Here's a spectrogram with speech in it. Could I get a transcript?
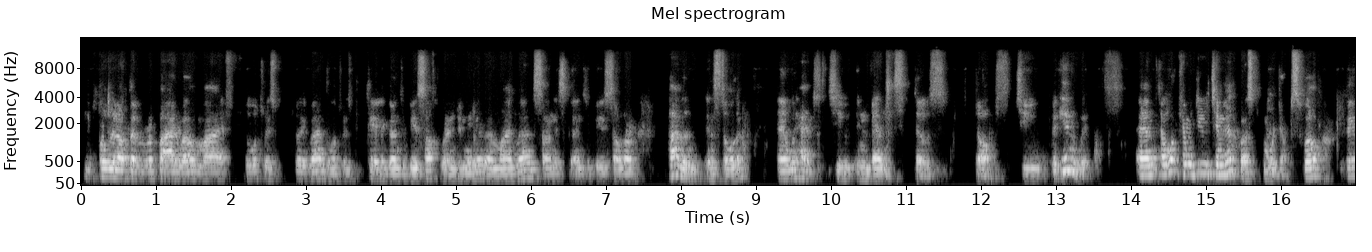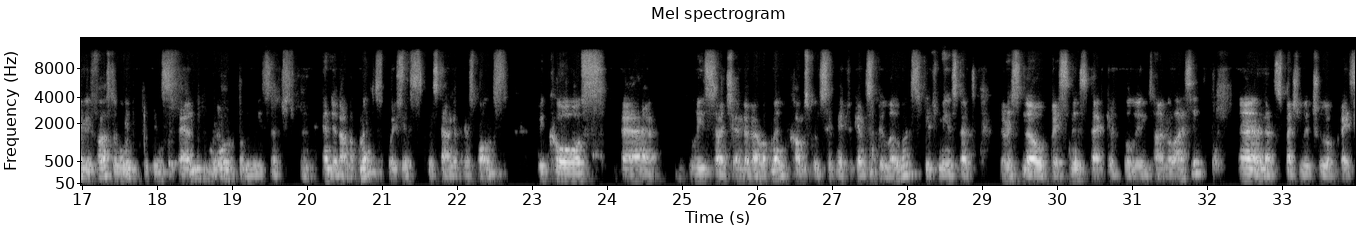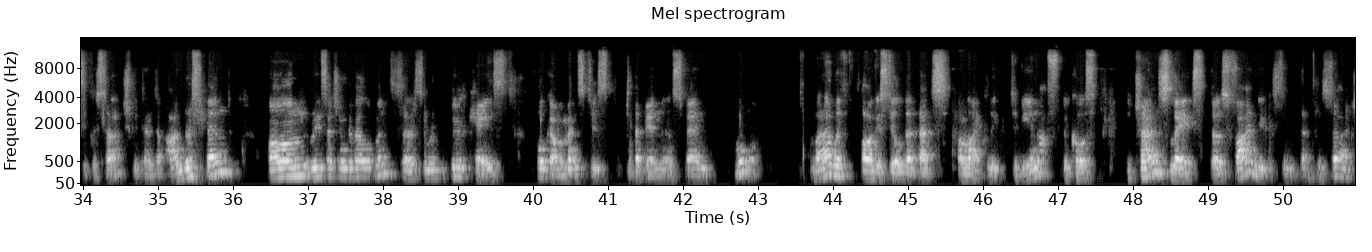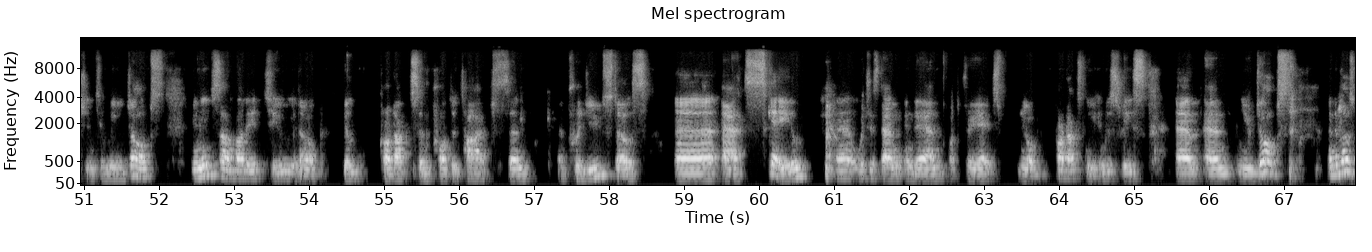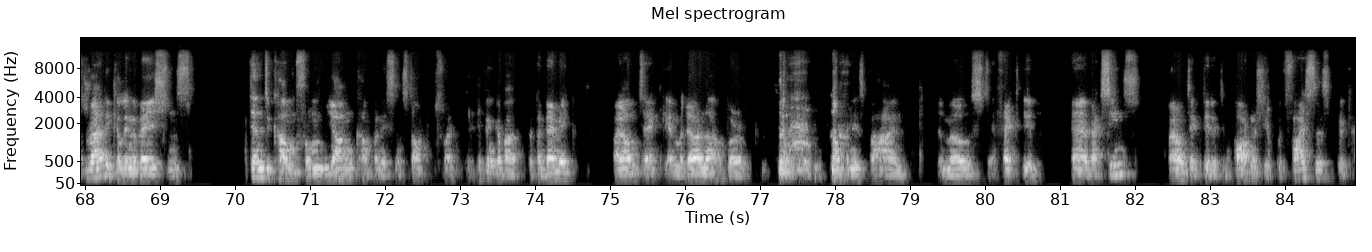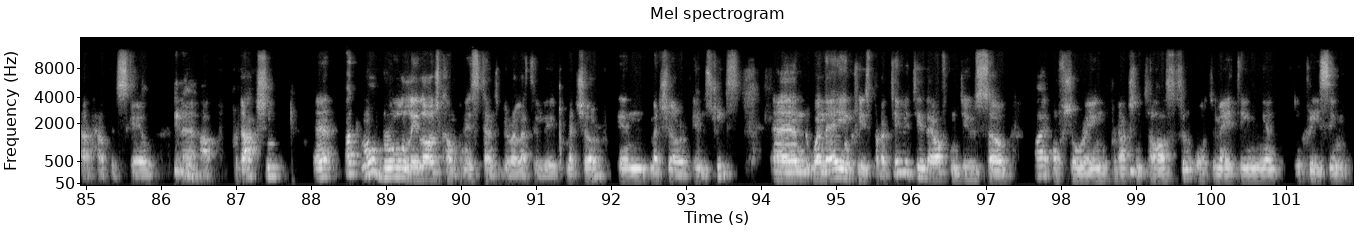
You probably not have replied, well, my daughter is my granddaughter is clearly going to be a software engineer, and my grandson is going to be a solar panel installer. And we had to invent those jobs to begin with. Um, and what can we do to invent more jobs? Well, clearly, first of all, we can spend more on research and development, which is the standard response, because uh, research and development comes with significant spillovers, which means that there is no business that can fully internalize it. And that's especially true of basic research. We tend to underspend on research and development. So it's a good case for governments to step in and spend more. But I would argue still that that's unlikely to be enough because to translate those findings in that research into real jobs, you need somebody to, you know, build products and prototypes and, and produce those uh, at scale, uh, which is then in the end what creates know products, new industries, um, and new jobs. And the most radical innovations tend to come from young companies and startups. Right? If you think about the pandemic, BioNTech and Moderna were companies behind the most effective uh, vaccines. BioNTech did it in partnership with Pfizer, which helped it scale uh, up production. Uh, but more broadly, large companies tend to be relatively mature in mature industries. And when they increase productivity, they often do so by offshoring production tasks and automating and increasing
